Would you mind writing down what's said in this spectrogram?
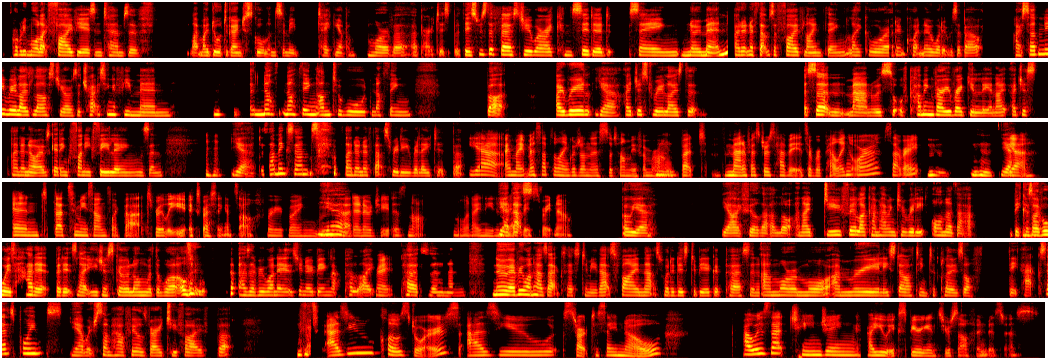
probably more like five years in terms of like my daughter going to school and so me taking up a, more of a, a practice. But this was the first year where I considered saying no men. I don't know if that was a five line thing, like, or I don't quite know what it was about. I suddenly realized last year I was attracting a few men, no, nothing untoward, nothing, but I real yeah, I just realized that a certain man was sort of coming very regularly and I, I just I don't know, I was getting funny feelings and mm-hmm. yeah, does that make sense? I don't know if that's really related, but yeah, I might mess up the language on this, so tell me if I'm wrong. Mm-hmm. But manifestors have it, it's a repelling aura, is that right? Mm-hmm. mm-hmm. Yeah. Yeah. And that to me sounds like that really expressing itself, where you're going, mm, yeah, that energy is not what I need in yeah, my that's... space right now. Oh yeah. Yeah, I feel that a lot. And I do feel like I'm having to really honor that because mm-hmm. I've always had it, but it's like you just go along with the world as everyone is, you know, being that polite right. person. And no, everyone has access to me. That's fine. That's what it is to be a good person. And more and more, I'm really starting to close off the access points. Yeah, which somehow feels very two five, but as you close doors, as you start to say no, how is that changing how you experience yourself in business?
